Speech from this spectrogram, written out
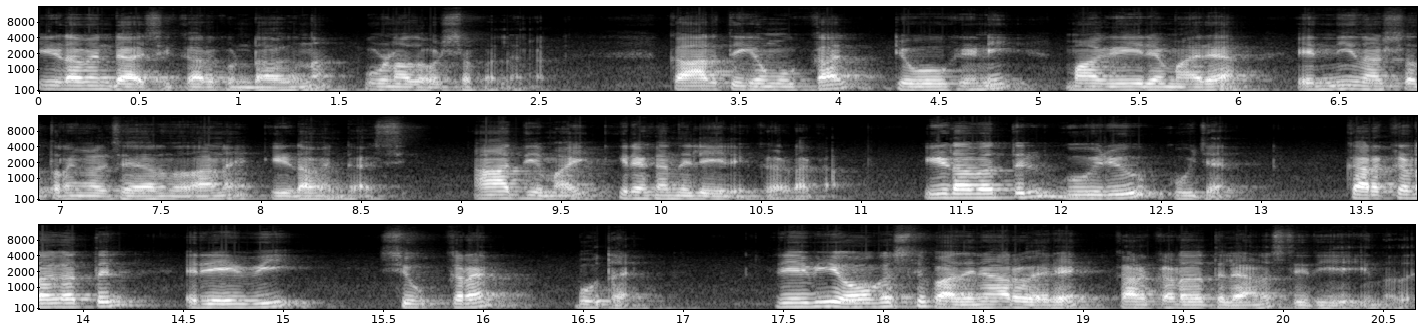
ഇടവൻ രാശിക്കാർക്കുണ്ടാകുന്ന ഗുണദോഷ ഫലങ്ങൾ. കാർത്തിക മുക്കാൽ രോഹിണി മകയിരമര എന്നീ നക്ഷത്രങ്ങൾ ചേർന്നതാണ് ഇടവൻ രാശി. ആദ്യമായി ഗ്രഹനിലയിലേക്ക് കിടക്കാം. ഇടവത്തിൽ ഗുരു കുജൻ. കർക്കിടകത്തിൽ രവി ശുക്രൻ ബുധൻ. രവി ഓഗസ്റ്റ് പതിനാറ് വരെ കർക്കടകത്തിലാണ് സ്ഥിതി ചെയ്യുന്നത്.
